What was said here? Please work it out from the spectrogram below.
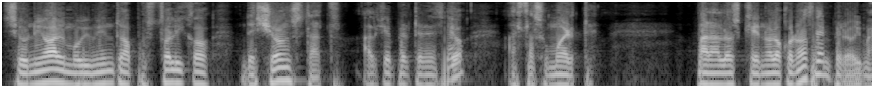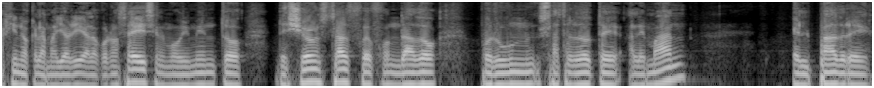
se unió al movimiento apostólico de Schoenstatt, al que perteneció hasta su muerte. Para los que no lo conocen, pero imagino que la mayoría lo conocéis, el movimiento de Schoenstatt fue fundado por un sacerdote alemán, el padre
